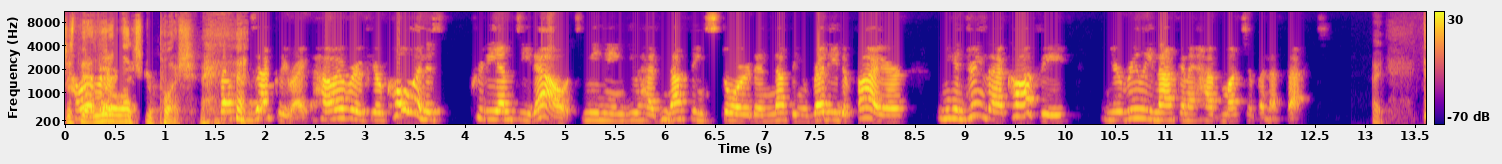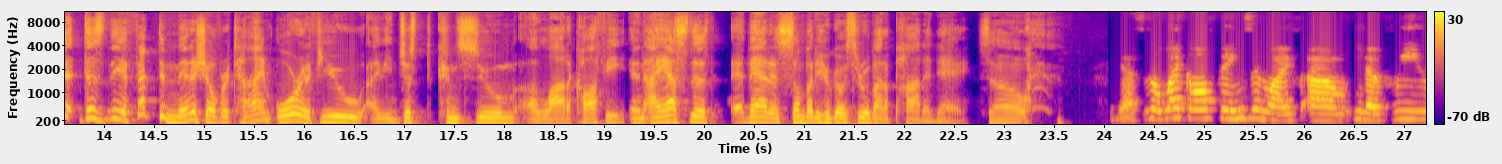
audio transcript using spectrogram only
Just However, that little extra push. that's exactly right. However, if your colon is pretty emptied out, meaning you had nothing stored and nothing ready to fire, and you can drink that coffee, you're really not going to have much of an effect. Right. D- does the effect diminish over time, or if you, I mean, just consume a lot of coffee? And I ask this, that as somebody who goes through about a pot a day. So Yes. So like all things in life, um, you know, if we,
